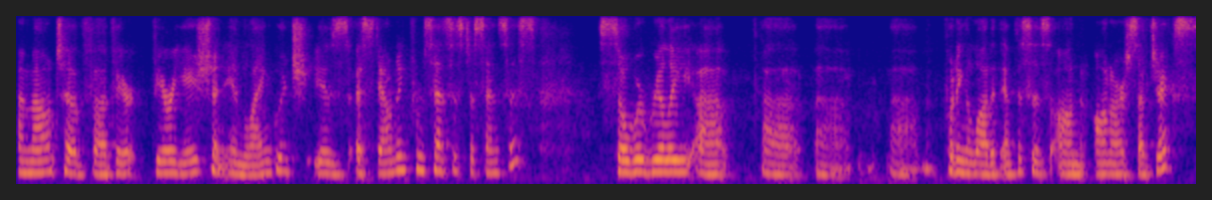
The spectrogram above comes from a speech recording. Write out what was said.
amount of var variation in language is astounding from census to census. So we're really uh, uh, uh, um, putting a lot of emphasis on, on our subjects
